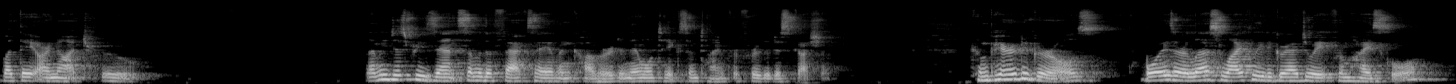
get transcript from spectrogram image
but they are not true. Let me just present some of the facts I have uncovered, and then we'll take some time for further discussion. Compared to girls, boys are less likely to graduate from high school,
